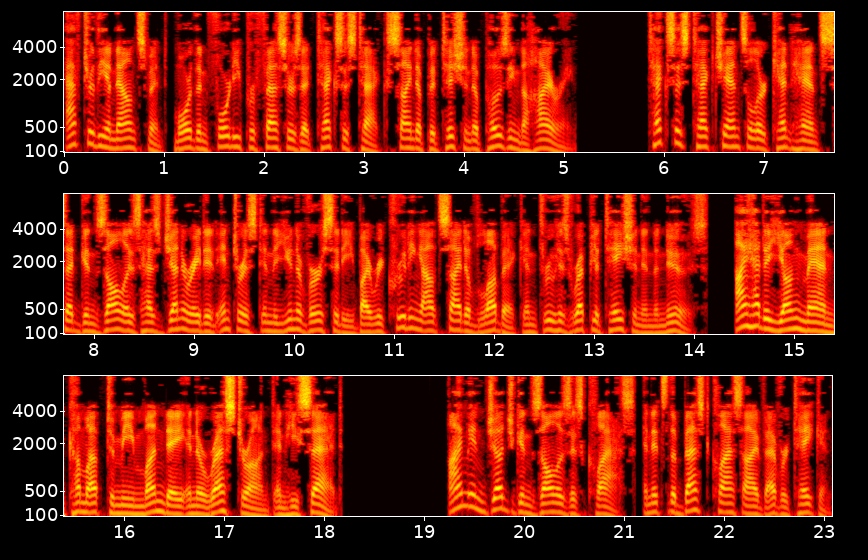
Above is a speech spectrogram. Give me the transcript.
After the announcement, more than 40 professors at Texas Tech signed a petition opposing the hiring. Texas Tech Chancellor Kent Hance said Gonzales has generated interest in the university by recruiting outside of Lubbock and through his reputation in the news. I had a young man come up to me Monday in a restaurant and he said, I'm in Judge Gonzales's class, and it's the best class I've ever taken.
